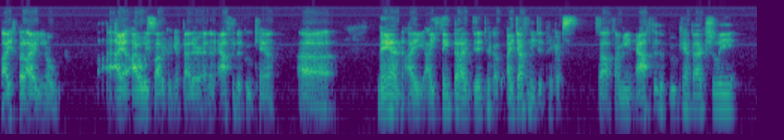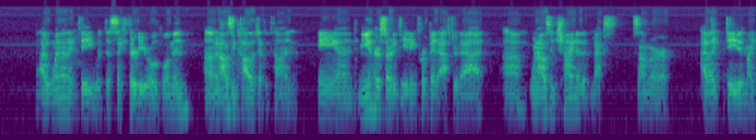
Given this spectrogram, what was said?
life, but I, you know, I, I always thought it could get better. And then after the boot camp, uh, man, I, I think that I did pick up, I definitely did pick up stuff. I mean, after the boot camp, actually, I went on a date with this like 30 year old woman, um, and I was in college at the time. And me and her started dating for a bit after that. Um, when I was in China the next summer, I like dated my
